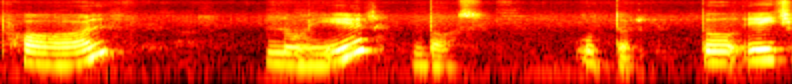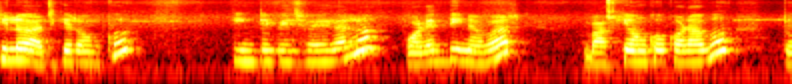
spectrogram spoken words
ফল নয়ের দশ। উত্তর। তো এই ছিল আজকের অঙ্ক। তিনটে পেজ হয়ে গেল, পরের দিন আবার বাকি অঙ্ক করাবো। তো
